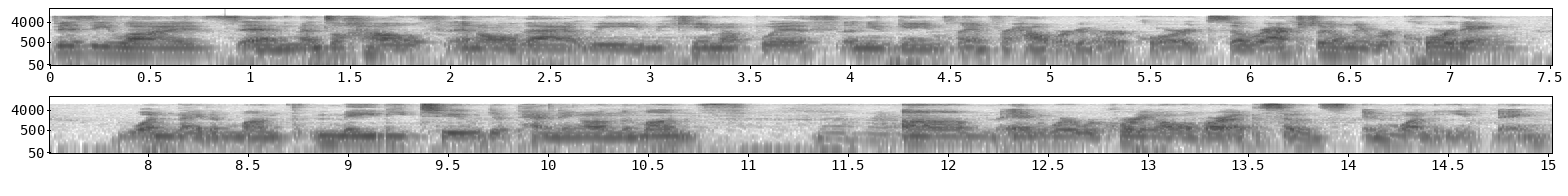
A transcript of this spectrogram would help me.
busy lives and mental health and all that, we, we came up with a new game plan for how we're going to record. So we're actually only recording one night a month, maybe two, depending on the month. Mhm. Um, and we're recording all of our episodes in one evening.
